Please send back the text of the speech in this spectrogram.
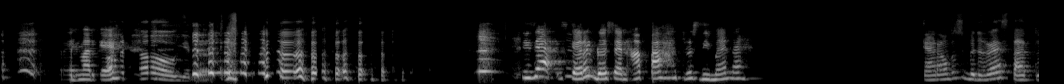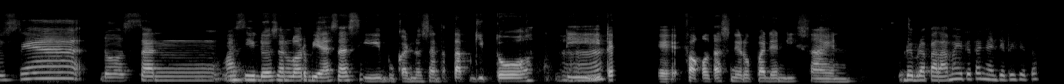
Trademark ya. Oh, no, gitu. Tisa, sekarang dosen apa? Terus di mana? Sekarang tuh sebenarnya statusnya dosen masih dosen luar biasa sih, bukan dosen tetap gitu di uh-huh. Fakultas Seni Rupa dan Desain. Udah berapa lama itu teh ngajar di situ?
